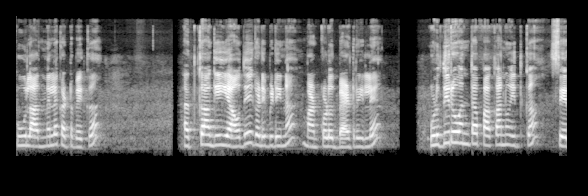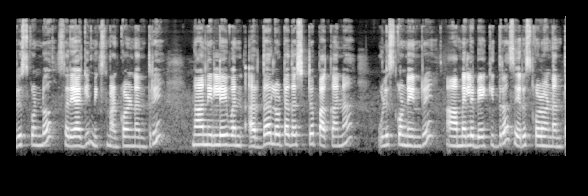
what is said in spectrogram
ಕೂಲ್ ಆದಮೇಲೆ ಕಟ್ಟಬೇಕು ಅದಕ್ಕಾಗಿ ಯಾವುದೇ ಗಡಿಬಿಡಿನ ಮಾಡ್ಕೊಳ್ಳೋದು ಬೇಡ್ರಿ ಇಲ್ಲೇ. ಉಳಿದಿರುವಂಥ ಪಾಕನೂ ಇದಕ್ಕೆ ಸೇರಿಸ್ಕೊಂಡು ಸರಿಯಾಗಿ ಮಿಕ್ಸ್ ಮಾಡ್ಕೊಂಡಂತ್ರಿ ನಾನಿಲ್ಲಿ ಒಂದು ಅರ್ಧ ಲೋಟದಷ್ಟು ಪಾಕನ ಉಳಿಸ್ಕೊಂಡೇನ್ರಿ. ಆಮೇಲೆ ಬೇಕಿದ್ರೆ ಸೇರಿಸ್ಕೊಳ್ಳೋಣ ಅಂತ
